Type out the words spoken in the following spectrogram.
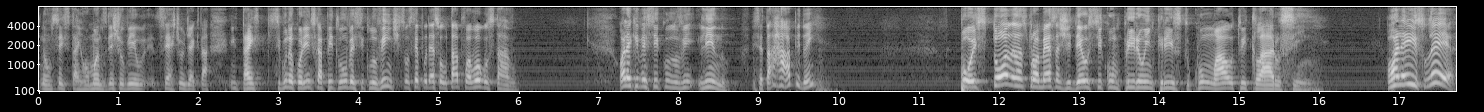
não sei se está em Romanos, deixa eu ver certinho onde é que está. Está em 2 Coríntios capítulo 1, versículo 20. Se você puder soltar, por favor, Gustavo. Olha que versículo lindo. Você está rápido, hein? Pois todas as promessas de Deus se cumpriram em Cristo, com um alto e claro sim. Olha isso, leia.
